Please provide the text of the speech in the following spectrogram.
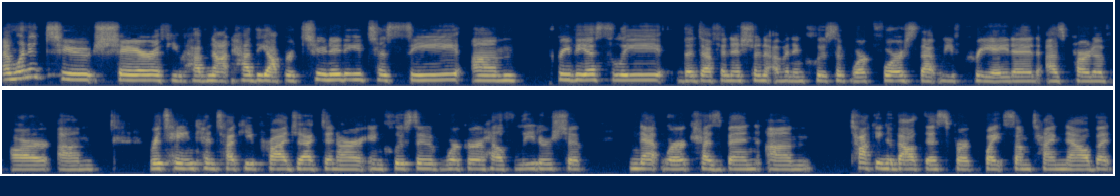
I wanted to share if you have not had the opportunity to see um, previously the definition of an inclusive workforce that we've created as part of our um, Retain Kentucky project and our inclusive worker health leadership network has been um, talking about this for quite some time now. But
